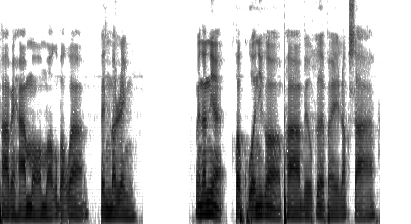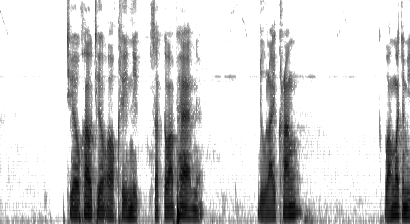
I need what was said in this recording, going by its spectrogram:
พาไปหาหมอหมอก็บอกว่าเป็นมะเร็ง เพราะนั้นเนี่ย ครอบครัวนี้ก็พาเบลเกอร์ไปรักษา เที่ยวเข้าเที่ยวออกคลินิก สัตวแพทย์เนี่ยดูหลายครั้ง หวังว่าจะมี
